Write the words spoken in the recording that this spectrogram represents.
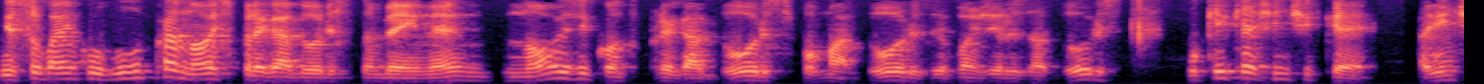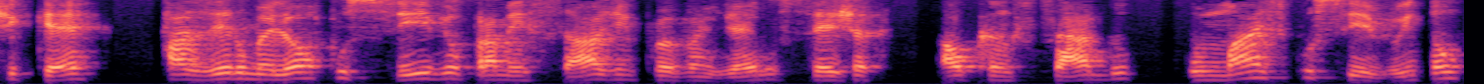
Isso vai inclusive para nós pregadores também, né? Nós, enquanto pregadores, formadores, evangelizadores, o que, que a gente quer? A gente quer fazer o melhor possível para a mensagem, para o evangelho seja alcançado o mais possível. Então,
